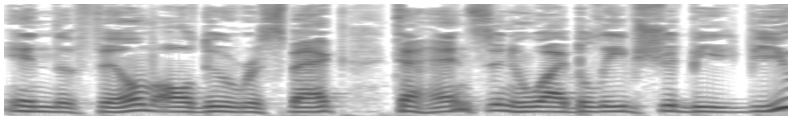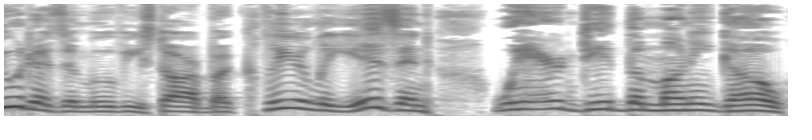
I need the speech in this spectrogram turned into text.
in the film, all due respect to Henson, who I believe should be viewed as a movie star, but clearly isn't. Where did the money go?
